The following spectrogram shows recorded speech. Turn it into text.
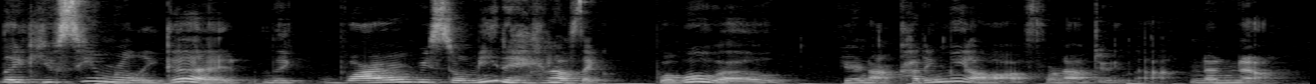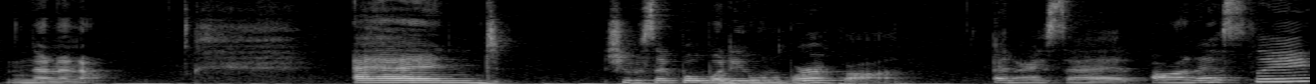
like you seem really good. Like why are we still meeting?" And I was like, "Whoa, whoa, whoa. You're not cutting me off. We're not doing that. No, no, no, no, no, no. And she was like, Well, what do you want to work on? And I said, Honestly,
